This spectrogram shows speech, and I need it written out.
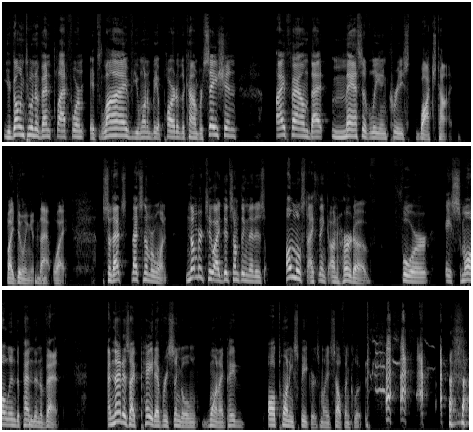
you're going to an event platform, it's live, you want to be a part of the conversation. I found that massively increased watch time by doing it mm-hmm. that way. So that's that's number 1. Number 2, I did something that is almost I think unheard of for a small independent event. And that is I paid every single one. I paid all 20 speakers, myself included. I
